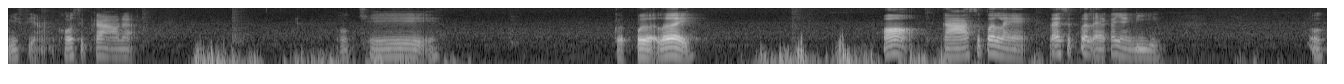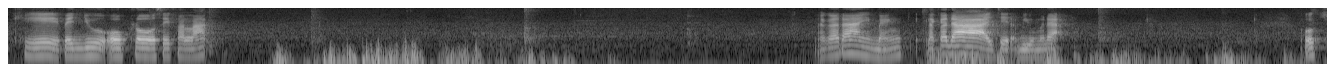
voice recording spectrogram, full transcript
มีเสียงโค้ดสิบเก้าด้วยโอเค กดเปิดเลยอ้อการ์ดซูเปอร์แลกได้ซูเปอร์แลกก็อยังดี โอเค เป็น UO Pro c e p h a l u s แล้วก็ได้แบงค์แล้วก็ได้ JW มาได้วย เค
